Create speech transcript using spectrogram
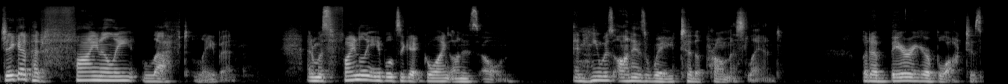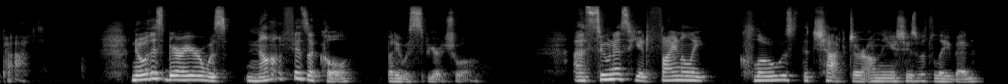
Jacob had finally left Laban and was finally able to get going on his own, and he was on his way to the promised land. But a barrier blocked his path. No, this barrier was not physical, but it was spiritual. As soon as he had finally closed the chapter on the issues with Laban,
